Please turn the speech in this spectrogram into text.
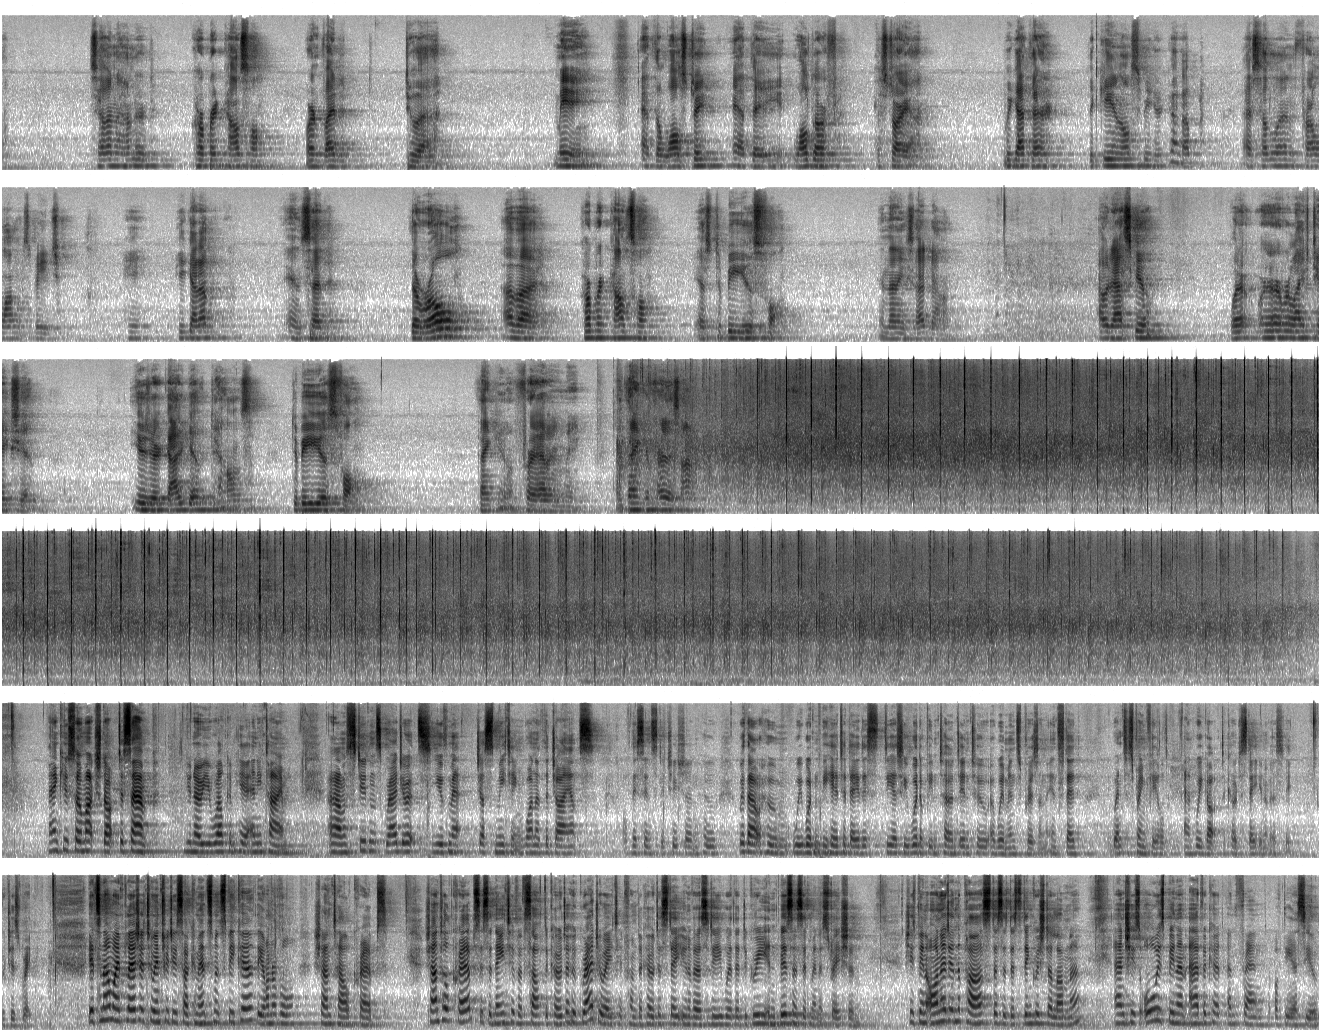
700 corporate counsel were invited to a meeting at the Wall Street, at the Waldorf Astoria. We got there, the keynote speaker got up, I settled in for a long speech. He, he got up and said, the role of a corporate counsel is to be useful. And then he sat down. I would ask you, where, wherever life takes you, use your God given talents to be useful. Thank you for having me, and thank you for this honor. Thank you so much, Dr. Samp. You know you're welcome here anytime. Um, students, graduates, you've met just meeting one of the giants of this institution who, without whom we wouldn't be here today. This DSU would have been turned into a women's prison. Instead, it went to Springfield and we got Dakota State University, which is great. It's now my pleasure to introduce our commencement speaker, the Honorable Chantal Krebs. Chantal Krebs is a native of South Dakota who graduated from Dakota State University with a degree in business administration. She's been honored in the past as a distinguished alumna, and she's always been an advocate and friend of DSU.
